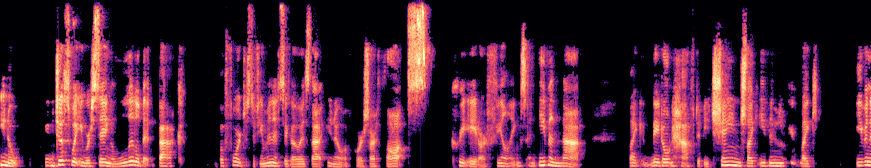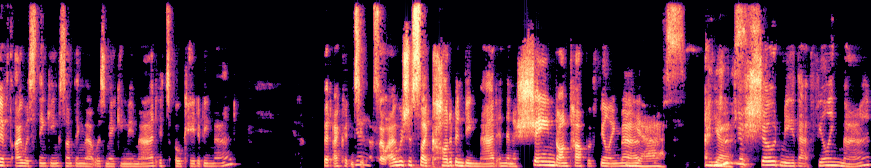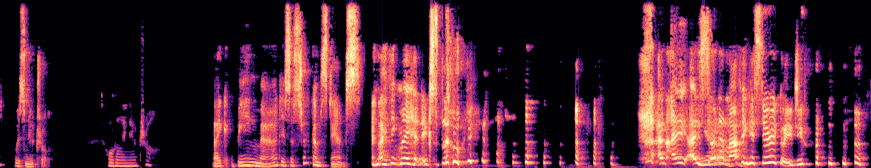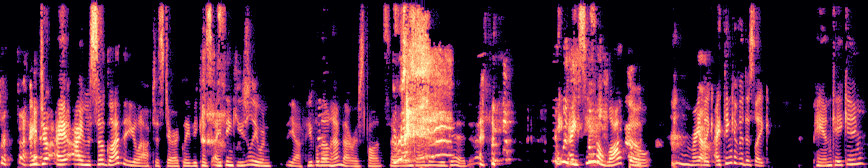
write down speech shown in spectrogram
you know, just what you were saying a little bit back before, just a few minutes ago, is that, you know, of course, our thoughts create our feelings. And even that like they don't have to be changed. Like even you could like even if i was thinking something that was making me mad it's okay to be mad. But i couldn't yeah. see that. So i was just like caught up in being mad and then ashamed on top of feeling mad. Yes. And yes. you just showed me that feeling mad was neutral. Totally neutral. Like being mad is a circumstance. And i think my head exploded and I, I started yeah. laughing hysterically. Do you remember that? I do. I, I'm so glad that you laughed hysterically because I think usually when yeah people don't have that response. So right. I'm glad that you did. I, I, see it a lot though, right? Yeah. Like I think of it as like pancaking,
